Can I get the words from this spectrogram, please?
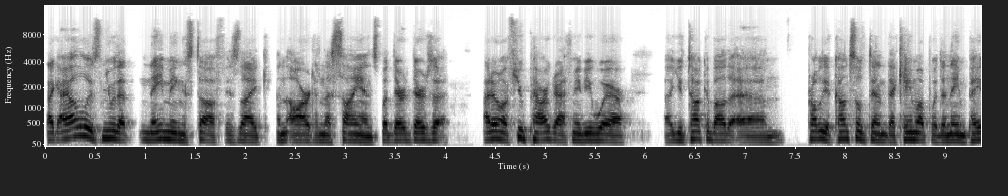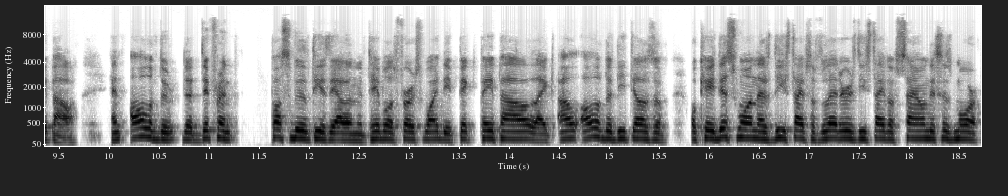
Like I always knew that naming stuff is like an art and a science, but there, there's a, I don't know, a few paragraphs maybe where uh, you talk about um, probably a consultant that came up with the name PayPal and all of the, the different possibilities they had on the table at first, why they picked PayPal, like all, all of the details of, okay, this one has these types of letters, these type of sound, this is more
